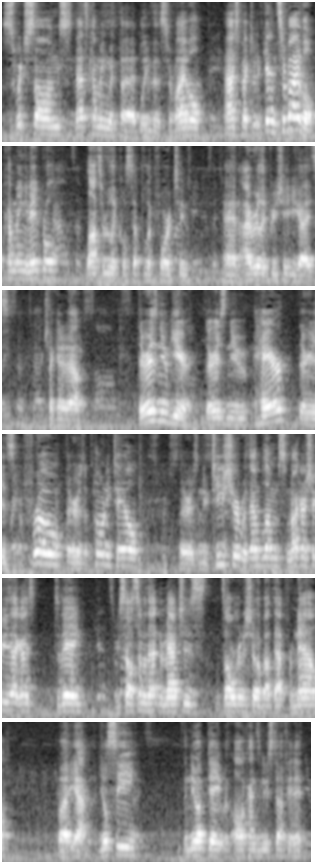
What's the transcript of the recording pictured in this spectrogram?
switch songs. That's coming with, uh, I believe, the survival aspect. Again, survival coming in April. Lots of really cool stuff to look forward to. And I really appreciate you guys checking it out. There is new gear. There is new hair. There is a fro. There is a ponytail. There is a new t-shirt with emblems. I'm not going to show you that, guys, today. We saw some of that in the matches. That's all we're going to show about that for now. But yeah, you'll see the new update with all kinds of new stuff in it.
